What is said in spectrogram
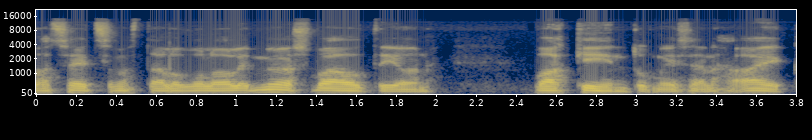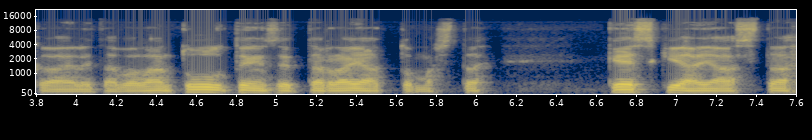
1700-luvulla oli myös valtion vakiintumisen aikaa, eli tavallaan tultiin sitten rajattomasta keskiajasta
